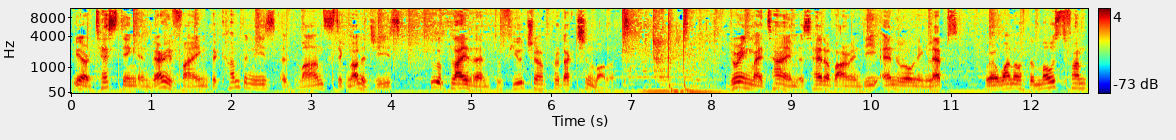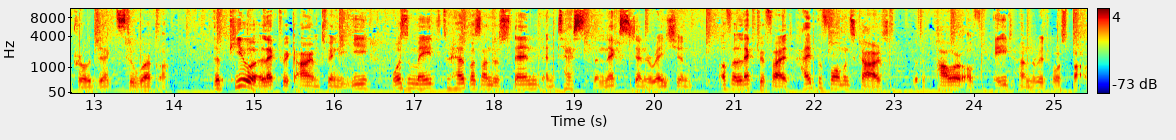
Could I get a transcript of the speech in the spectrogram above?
we are testing and verifying the company's advanced technologies to apply them to future production models. During my time as head of R&D and Rolling Labs were one of the most fun projects to work on. The pure electric RM20E was made to help us understand and test the next generation of electrified high-performance cars with a power of 800 horsepower.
